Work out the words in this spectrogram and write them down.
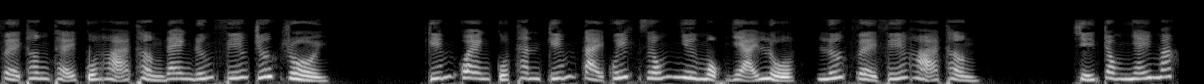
về thân thể của hỏa thần đang đứng phía trước rồi. Kiếm quan của thanh kiếm tài quyết giống như một giải lụa, lướt về phía hỏa thần. Chỉ trong nháy mắt,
